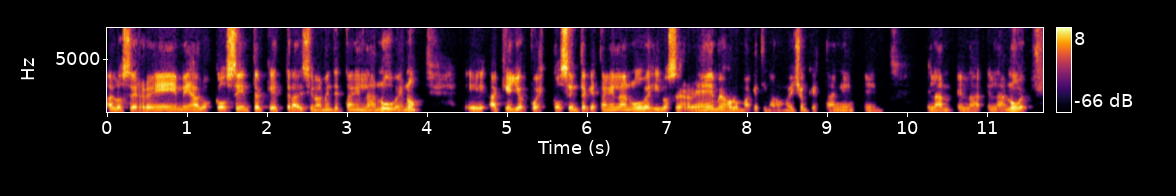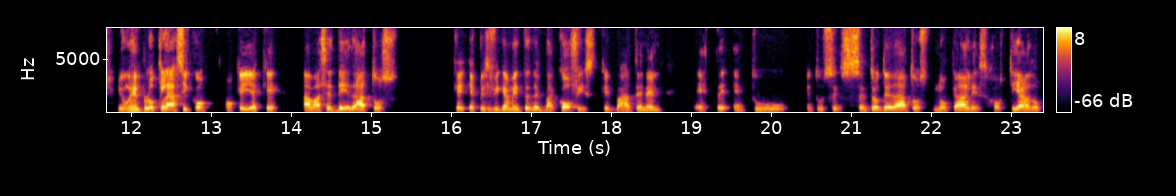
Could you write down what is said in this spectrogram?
a los CRM, a los call centers que tradicionalmente están en la nube, ¿no? Eh, aquellos pues call centers que están en la nube y los CRM o los marketing automation que están en, en, la, en, la, en la nube. Y un ejemplo clásico, ok, es que a base de datos, que específicamente del back office, que vas a tener este, en, tu, en tus centros de datos locales, hosteados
